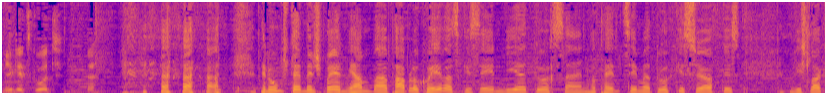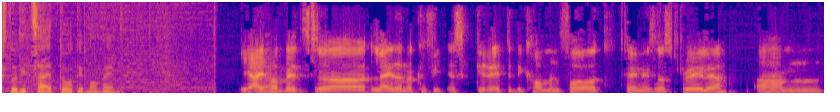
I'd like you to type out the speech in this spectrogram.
Mir geht's gut. Den Umständen entsprechend. Wir haben äh, Pablo Cuevas gesehen, wie er durch sein Hotelzimmer durchgesurft ist. Wie schlagst du die Zeit tot im Moment? Ja, ich habe jetzt äh, leider noch keine Fitnessgeräte bekommen von Tennis Australia. Ähm,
